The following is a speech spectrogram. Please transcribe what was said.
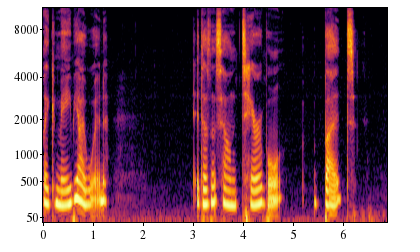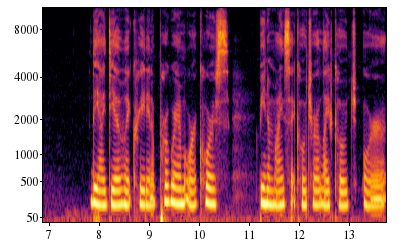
Like maybe I would. It doesn't sound terrible, but the idea of like creating a program or a course, being a mindset coach or a life coach or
